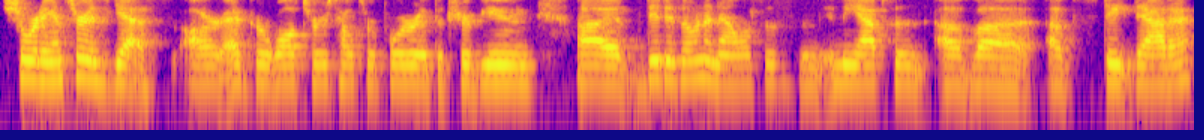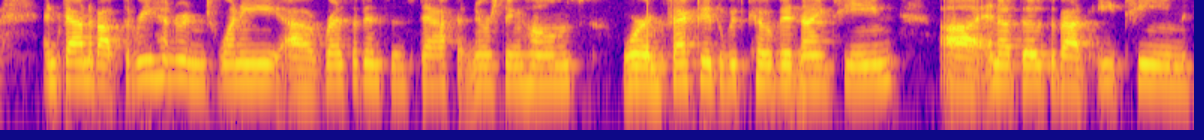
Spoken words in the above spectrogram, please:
Short answer is yes. Our Edgar Walters, health reporter at the Tribune, uh, did his own analysis in, in the absence of, uh, of, state data and found about 320 uh, residents and staff at nursing homes were infected with COVID 19, uh, and of those, about 18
